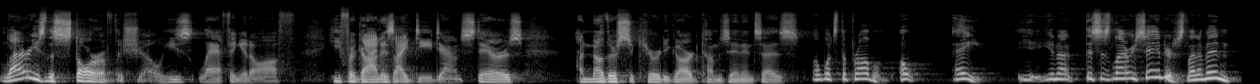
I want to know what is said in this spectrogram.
Larry's the star of the show. He's laughing it off. He forgot his ID downstairs. Another security guard comes in and says, Oh, what's the problem? Oh, hey, you're not, this is Larry Sanders. Let him in.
